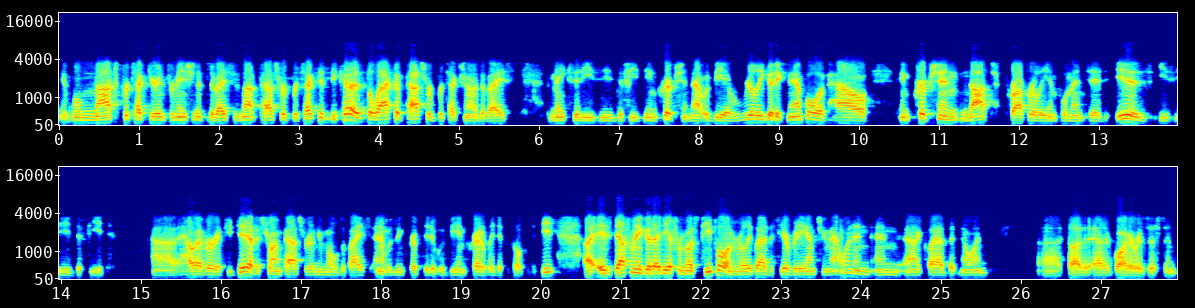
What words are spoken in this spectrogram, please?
It will not protect your information if the device is not password protected because the lack of password protection on a device makes it easy to defeat the encryption. That would be a really good example of how encryption not properly implemented is easy to defeat. Uh, however, if you did have a strong password on your mobile device and it was encrypted, it would be incredibly difficult to defeat. Uh, is definitely a good idea for most people. I'm really glad to see everybody answering that one and, and uh, glad that no one uh, thought it added water resistance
